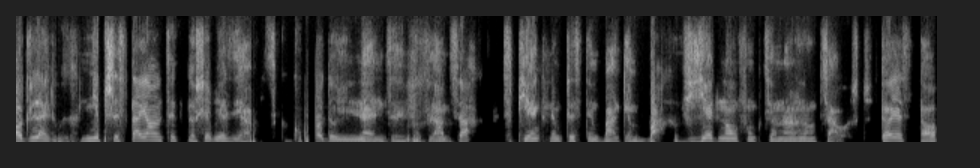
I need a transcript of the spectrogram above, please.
odległych, nieprzystających do siebie zjawisk, głodu i nędzy w slumsach z pięknym, czystym bankiem. Bach! W jedną funkcjonalną całość. To jest to,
